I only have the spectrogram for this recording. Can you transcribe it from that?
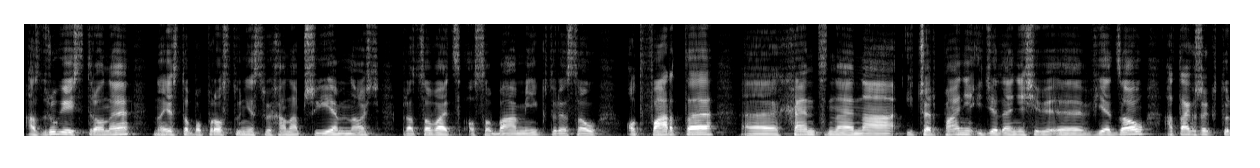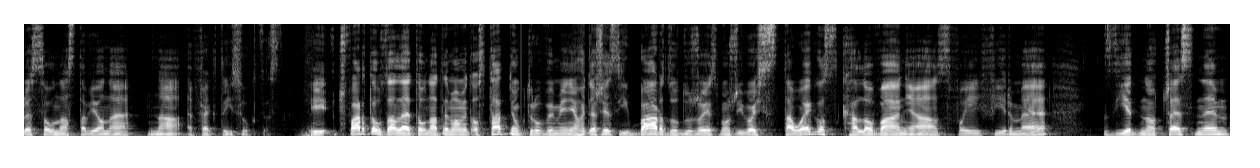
a z drugiej strony no jest to po prostu niesłychana przyjemność pracować z osobami, które są otwarte, e, chętne na i czerpanie i dzielenie się e, wiedzą, a także które są nastawione na efekty i sukces. I czwartą zaletą, na ten moment ostatnią, którą wymienię, chociaż jest ich bardzo dużo, jest możliwość stałego skalowania swojej firmy z jednoczesnym,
